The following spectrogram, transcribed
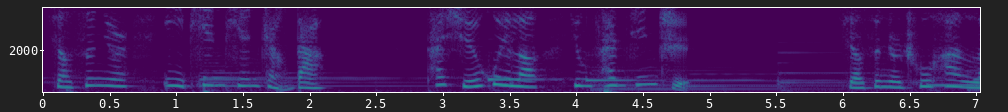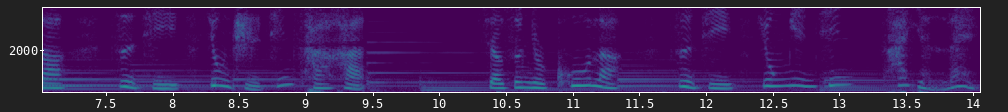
小孙女儿一天天长大，她学会了用餐巾纸。小孙女出汗了，自己用纸巾擦汗；小孙女哭了，自己用面巾擦眼泪；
